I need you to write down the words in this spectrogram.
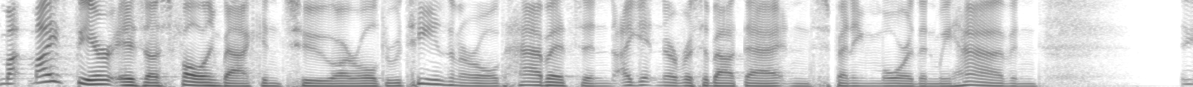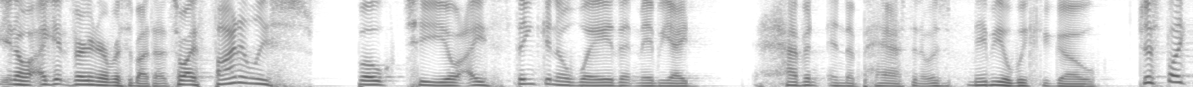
my, my fear is us falling back into our old routines and our old habits. And I get nervous about that and spending more than we have. And, you know, I get very nervous about that. So I finally spoke to you, I think, in a way that maybe I haven't in the past. And it was maybe a week ago, just like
